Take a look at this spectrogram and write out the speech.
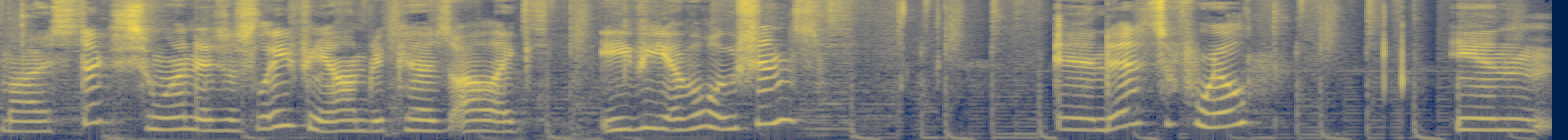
My sixth one is a Leafeon because I like Eevee evolutions, and it's a foil, and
